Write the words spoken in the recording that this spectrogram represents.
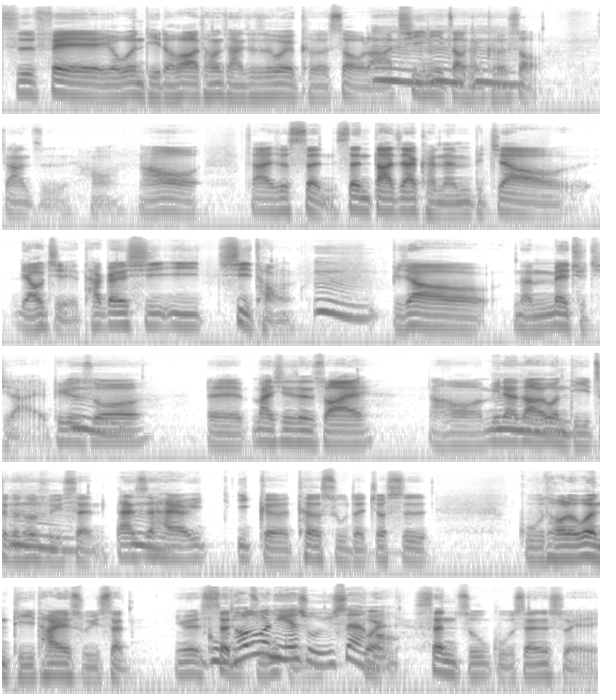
是肺有问题的话，通常就是会咳嗽啦，嗯气逆造成咳嗽、这样子。哦，然后再来就肾，肾大家可能比较了解，它跟西医系统嗯比较能 match 起来。比如说，呃，慢性肾衰，然后泌尿道的问题，这个都属于嗯肾。但是嗯还有一一个特殊的就是骨头的问题，它也属于肾，因为骨肾头的问题也属于肾对哦，，肾主骨生髓，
